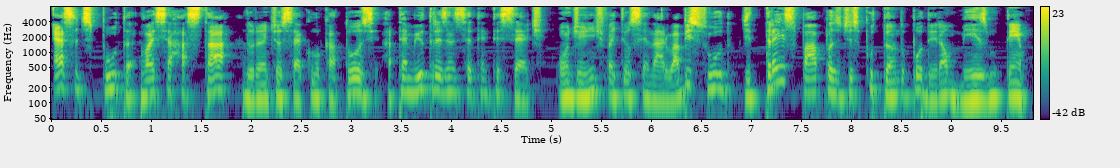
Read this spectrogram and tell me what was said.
Essa disputa vai se arrastar durante o século XIV até 1377, onde a gente vai ter o cenário absurdo de três papas disputando o poder ao mesmo tempo.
